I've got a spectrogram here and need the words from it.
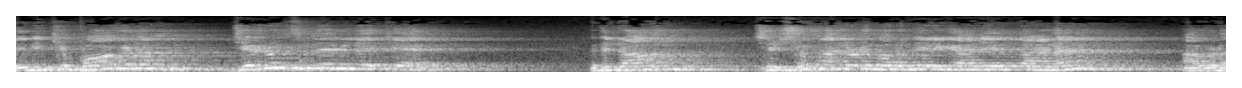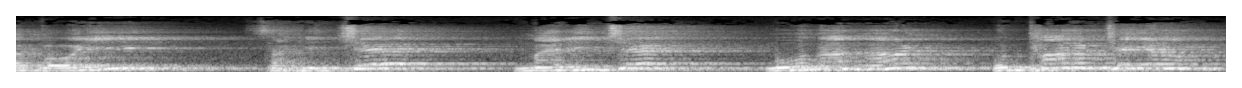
എനിക്ക് പോകണം ജെറൂസലേമിലേക്ക്. എന്നിട്ട് അവൻ ശിഷ്യന്മാരോട് പറഞ്ഞൊരു കാര്യം എന്താണ്? അവിടെ പോയി സഹിച്ച് മരിച്ച് മൂന്നാം നാൾ ഉത്ഥാനം ചെയ്യണം.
